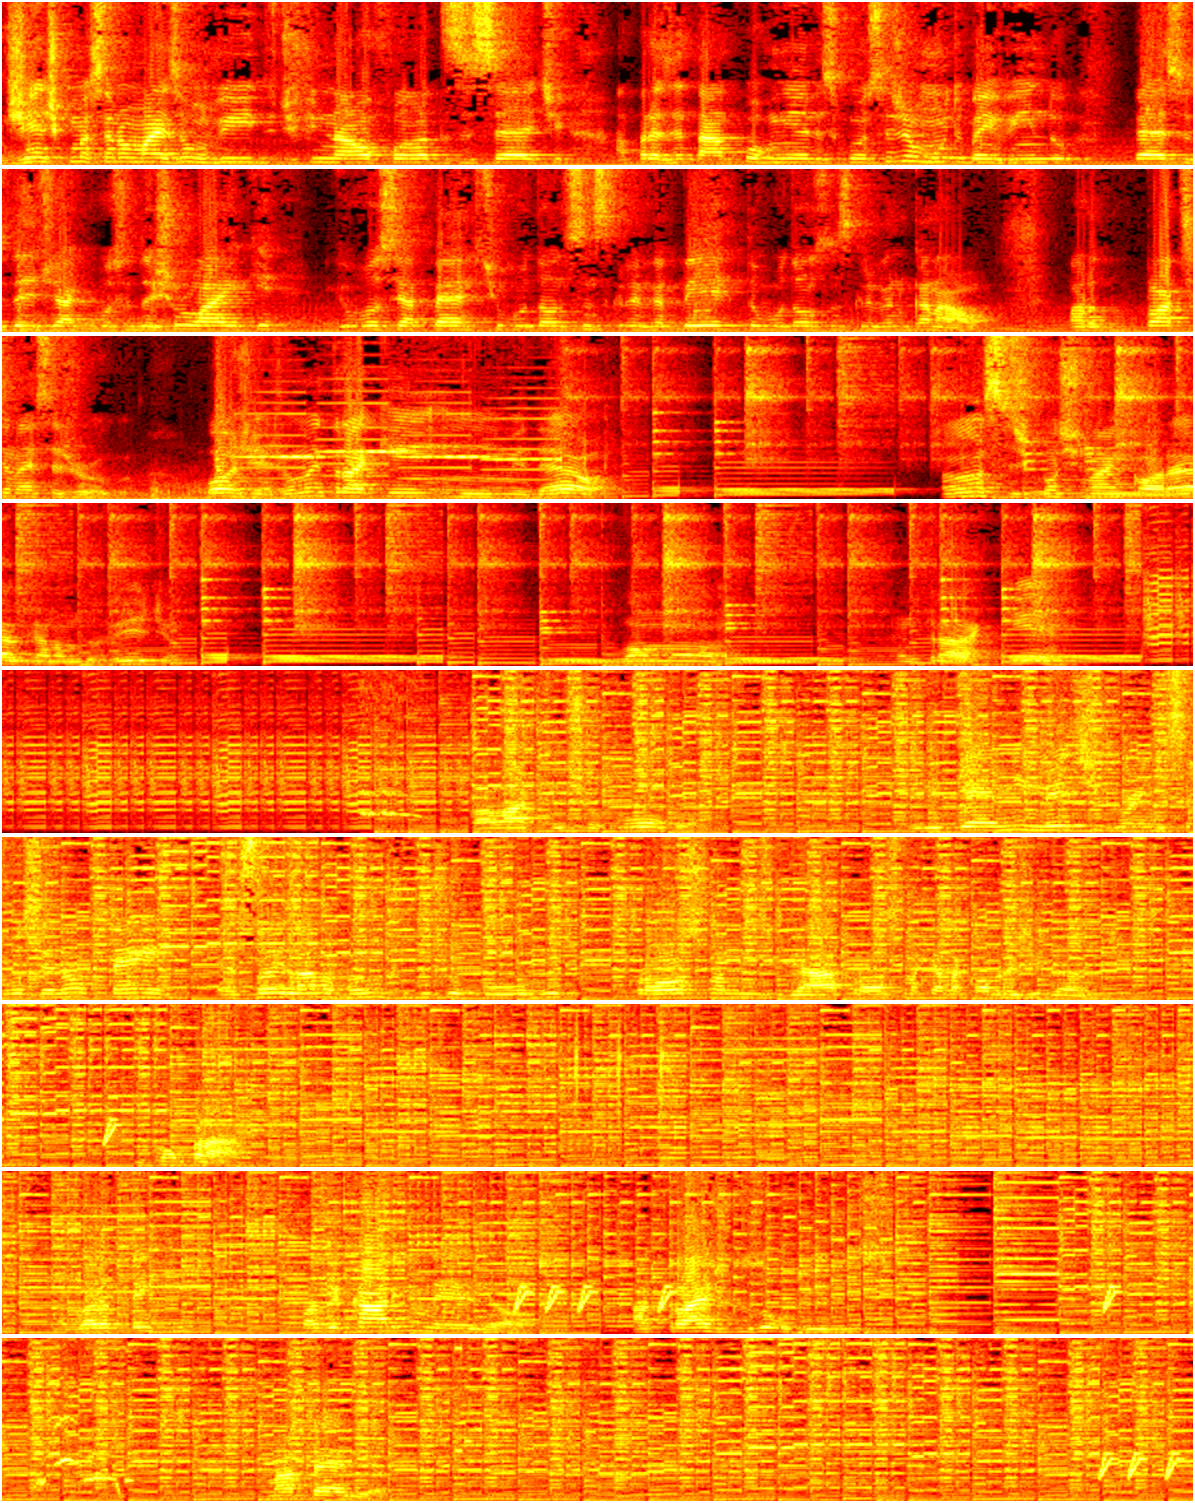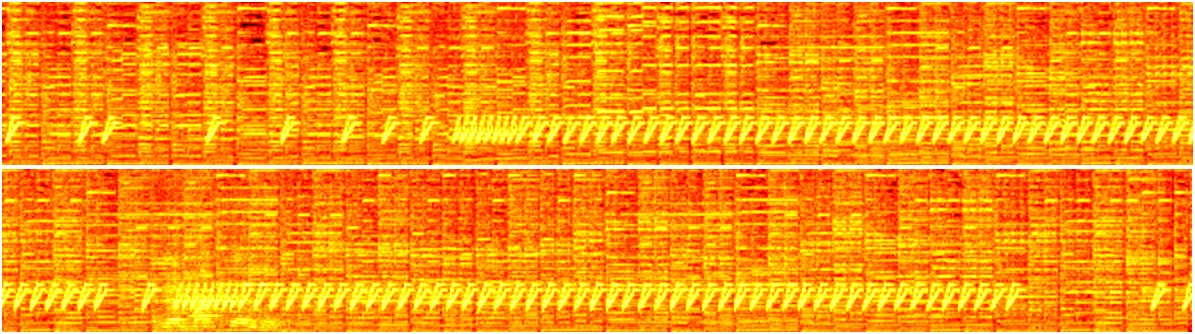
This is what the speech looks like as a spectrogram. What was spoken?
Gente, começando mais um vídeo de Final Fantasy VII apresentado por mim, Elis Cunha. Seja muito bem-vindo. Peço desde já que você deixe o like e que você aperte o botão de se inscrever, aperta o botão de se inscrever no canal para platinar esse jogo. Bom, gente, vamos entrar aqui em Midel. Antes de continuar em Corel, que é o nome do vídeo, vamos entrar aqui. Falar que o Chocobo ele quer Animate Green. Se você não tem, é só ir lá no rancho do Chocobo, próximo a Midigar, próximo àquela cobra gigante. E comprar. Agora tem que fazer carinho nele, ó. Atrás dos ouvidos. Matéria. Olha a matéria.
